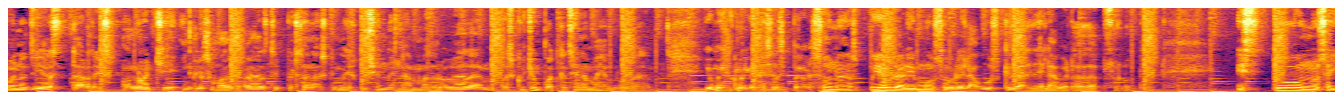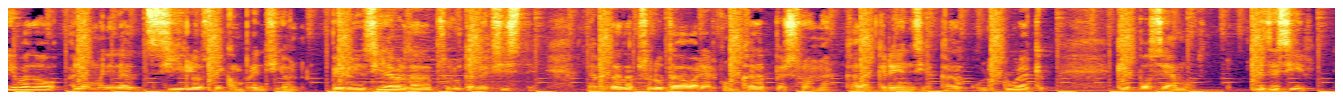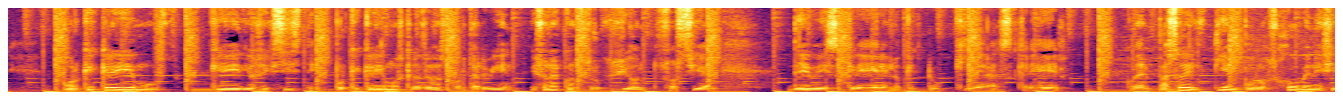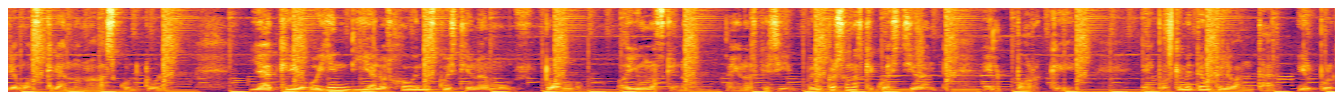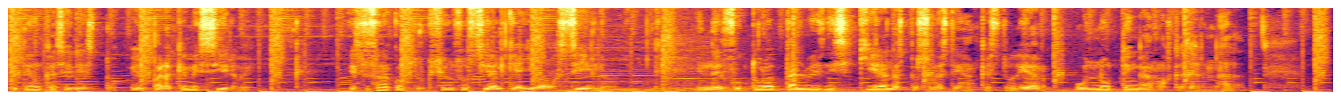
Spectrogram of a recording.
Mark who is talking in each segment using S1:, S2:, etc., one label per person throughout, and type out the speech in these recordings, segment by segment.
S1: Buenos días, tardes o noche, incluso madrugadas. Hay personas que me escuchan en la madrugada o escuchan podcast en la madrugada. Yo me incluyo en esas personas. Hoy hablaremos sobre la búsqueda de la verdad absoluta. Esto nos ha llevado a la humanidad siglos de comprensión, pero en sí la verdad absoluta no existe. La verdad absoluta va a variar con cada persona, cada creencia, cada cultura que, que poseamos. Es decir, ¿por qué creemos que Dios existe? ¿Por qué creemos que nos debemos portar bien? Es una construcción social. Debes creer en lo que tú quieras creer. Con el paso del tiempo los jóvenes iremos creando nuevas culturas, ya que hoy en día los jóvenes cuestionamos todo. Hay unos que no, hay unos que sí, pero hay personas que cuestionan el por qué. El por qué me tengo que levantar, el por qué tengo que hacer esto, el para qué me sirve, esto es una construcción social que ha llevado siglos. En el futuro tal vez ni siquiera las personas tengan que estudiar o no tengamos que hacer nada.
